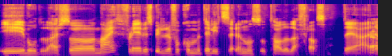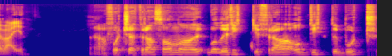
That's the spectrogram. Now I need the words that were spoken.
i Bodø der. Så nei, flere spillere får komme til Eliteserien og så ta det derfra. Altså. Det er ja. veien. Ja, Fortsetter han sånn og både rykke fra og dytte bort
